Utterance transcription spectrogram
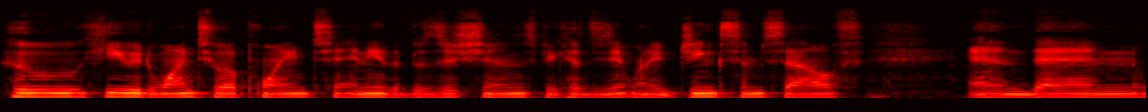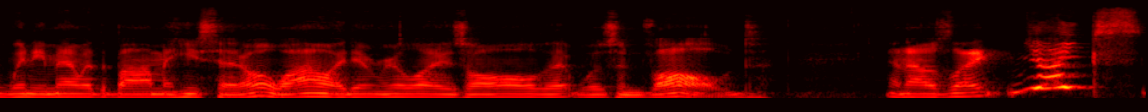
who he would want to appoint to any of the positions because he didn't want to jinx himself. And then when he met with Obama, he said, "Oh wow, I didn't realize all that was involved." And I was like, "Yikes!"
